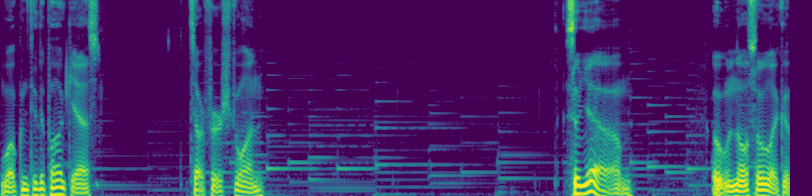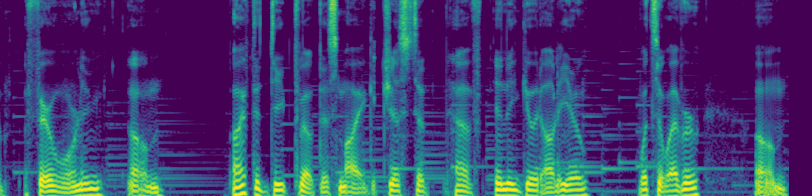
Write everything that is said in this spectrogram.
welcome to the podcast. It's our first one. So yeah, um, oh, and also like a, a fair warning, um, I have to deep throat this mic just to have any good audio whatsoever. Um,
